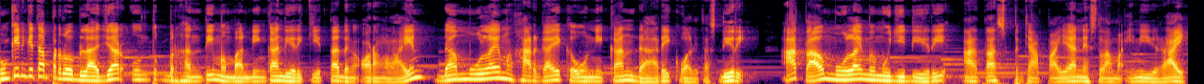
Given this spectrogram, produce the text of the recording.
Mungkin kita perlu belajar untuk berhenti membandingkan diri kita dengan orang lain dan mulai menghargai keunikan dari kualitas diri atau mulai memuji diri atas pencapaian yang selama ini diraih.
